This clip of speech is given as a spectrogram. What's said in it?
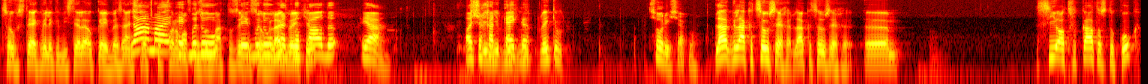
zo sterk wil ik het niet stellen. Oké, we zijn Ja, straks toch maar van hem ik af, dus dat bedoel, maakt ons ik bedoel uit, met je. bepaalde. Ja. Als je gaat je- kijken. Weet je, Sorry, zeg maar. Laat, laat ik het zo zeggen. Laat ik het zo zeggen. Ehm, zie je advocaat als de kok,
